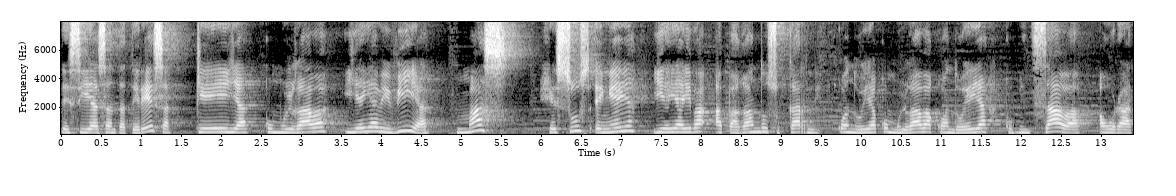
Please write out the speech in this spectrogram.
Decía Santa Teresa que ella comulgaba y ella vivía más Jesús en ella y ella iba apagando su carne cuando ella comulgaba, cuando ella comenzaba a orar.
